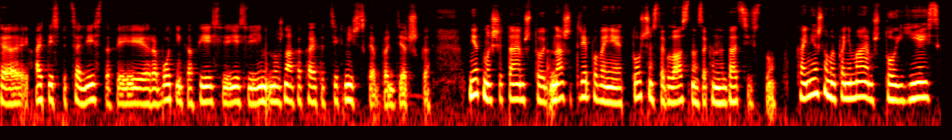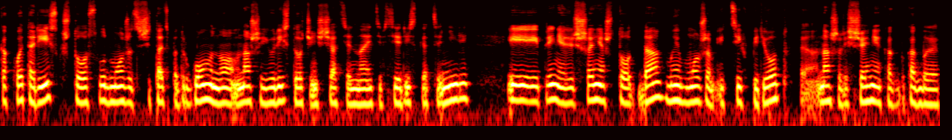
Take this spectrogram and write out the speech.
IT-специалистов и работников, если, если им нужна какая-то техническая поддержка. Нет, мы считаем, что наше требование точно согласно законодательству. Конечно, мы понимаем, что есть какой-то риск, что суд может считать по-другому, но наши юристы очень тщательно эти все риски оценили и приняли решение, что да, мы можем идти вперед. Э, наше решение как бы, как бы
